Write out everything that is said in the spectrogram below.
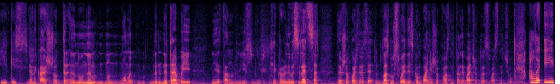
якісь. Я не кажу, що ну, не, ну, молодь не, не треба їй ні, там, ні, ні, я кажу, не веселитися. Ну, Якщо хочете веселитися, будь ласка, у своїй десь компанії, щоб вас ніхто не бачив, хтось вас не чув. Але і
